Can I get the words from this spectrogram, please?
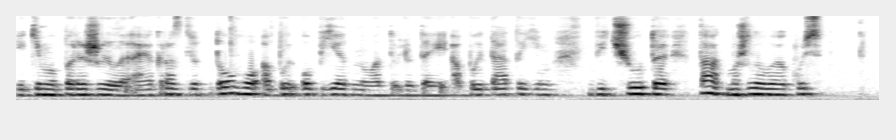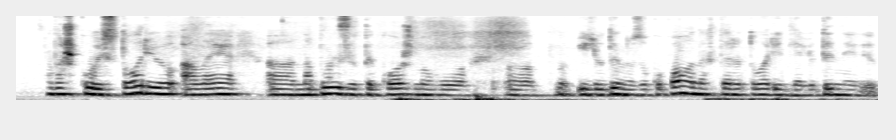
які ми пережили, а якраз для того, аби об'єднувати людей, аби дати їм відчути так, можливо, якусь. Важку історію, але е, наблизити кожного е, ну, і людину з окупованих територій для людини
